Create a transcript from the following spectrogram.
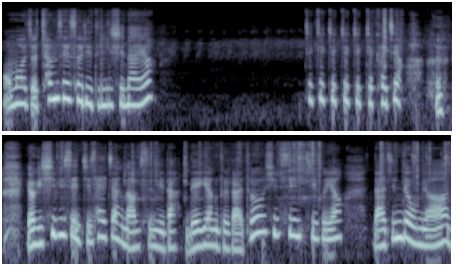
어머, 저 참새 소리 들리시나요? 찍찍찍찍찍찍 하죠? 여기 12cm 살짝 넘습니다. 내경 들어가도 10cm고요. 낮은 데 오면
